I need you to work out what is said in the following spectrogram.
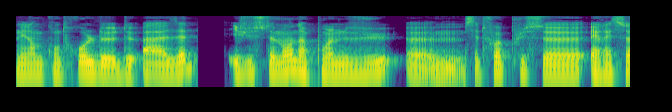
énorme contrôle de A à Z et justement d'un point de vue, cette fois plus, RSE,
